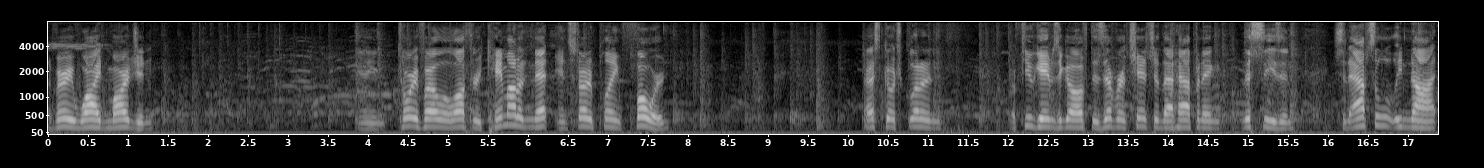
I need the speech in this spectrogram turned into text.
a very wide margin. And Tori Viola Lothry came out of net and started playing forward. Asked Coach Glennon a few games ago if there's ever a chance of that happening this season. Said, absolutely not.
